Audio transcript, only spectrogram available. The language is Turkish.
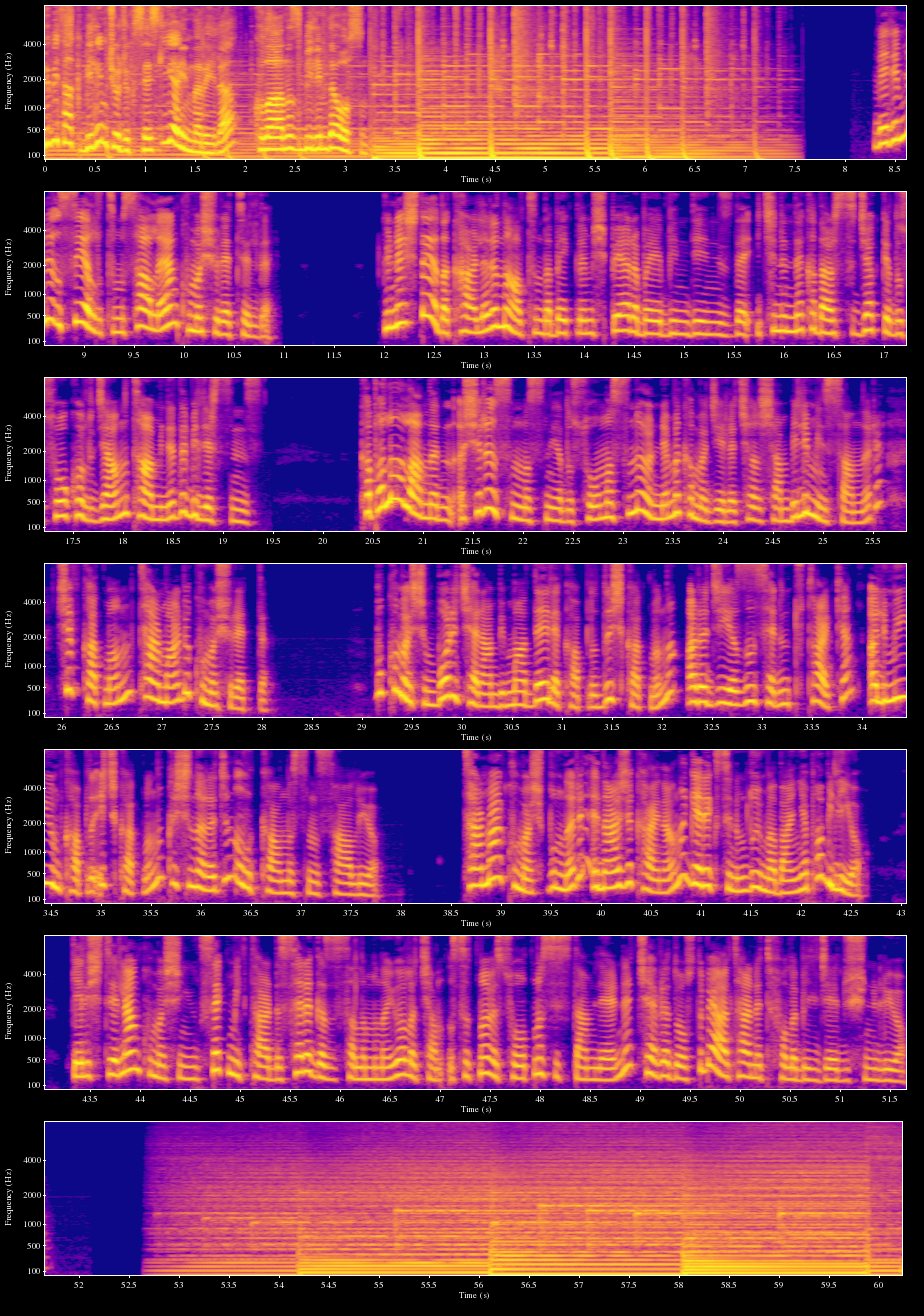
TÜBİTAK Bilim Çocuk sesli yayınlarıyla kulağınız bilimde olsun. Verimli ısı yalıtımı sağlayan kumaş üretildi. Güneşte ya da karların altında beklemiş bir arabaya bindiğinizde içinin ne kadar sıcak ya da soğuk olacağını tahmin edebilirsiniz. Kapalı alanların aşırı ısınmasını ya da soğumasını önlemek amacıyla çalışan bilim insanları çift katmanlı termal bir kumaş üretti. Bu kumaşın bor içeren bir maddeyle kaplı dış katmanı aracı yazın serin tutarken alüminyum kaplı iç katmanı kışın aracın ılık kalmasını sağlıyor. Termal kumaş bunları enerji kaynağına gereksinim duymadan yapabiliyor. Geliştirilen kumaşın yüksek miktarda sera gazı salımına yol açan ısıtma ve soğutma sistemlerine çevre dostu bir alternatif olabileceği düşünülüyor.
